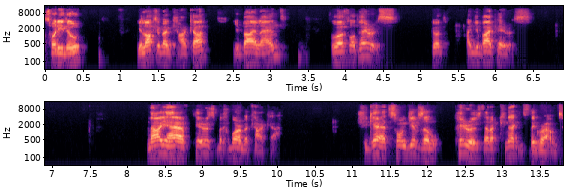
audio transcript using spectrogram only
So what do you do? You lock about karka, you buy land, worth for Paris. Good. And you buy Paris. Now you have Paris Mechabar Bekarka. She gets, someone gives a Paris that are connected to the ground.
